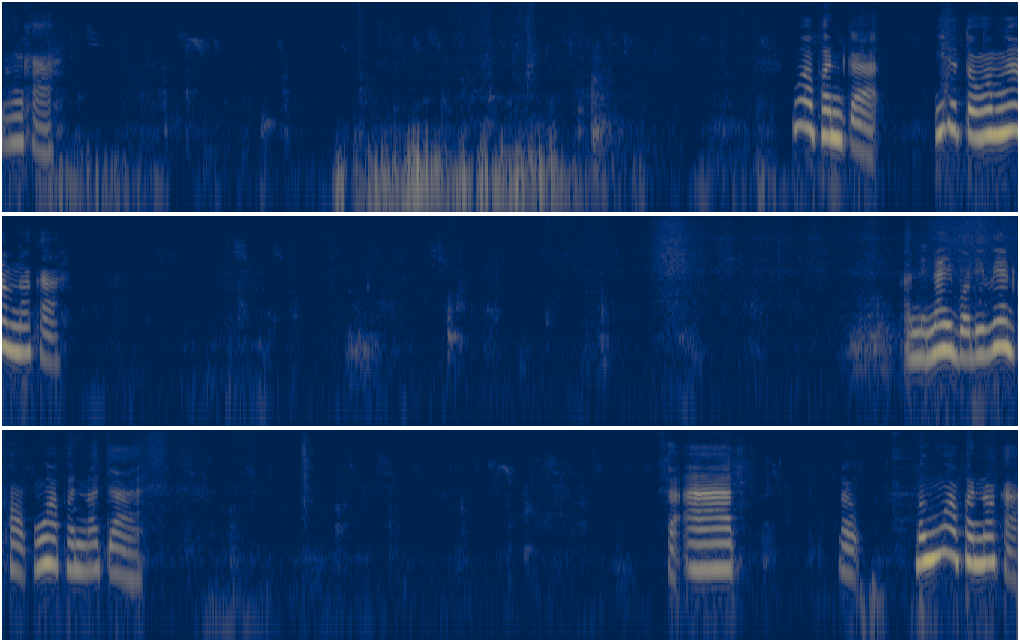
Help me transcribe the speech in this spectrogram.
นั่นค่ะงัวเพิ่นกะ มีแต่ตัวงามๆเนาะค่ะอันนี้ในบริเวณขอกงัวเพิ่นเนาะจ้ะสะอาดแล้วเบิ่งงัวเพิ่นเนาะค่ะ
